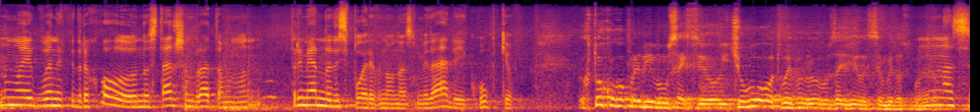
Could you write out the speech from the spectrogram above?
Ну, ми якби не підраховували, але старшим братом ну, примерно десь порівну у нас медалі і кубків. Хто кого привів у секцію і чого от ви заділи цим видом спорту? Ну, Нас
